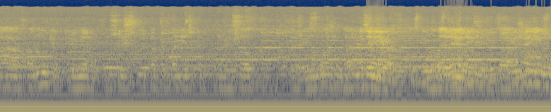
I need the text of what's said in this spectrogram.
на фануке, к примеру, существует такое понятие, как прорисовка. Мы можем вы просто Моделирование, да. движение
